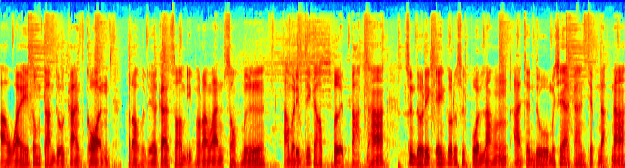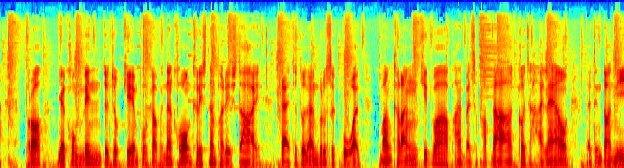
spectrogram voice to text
เอาไว้ต้องตามดูการก่อน เราเหลือการซ้อมอีกประมาณ 2 มื้อ อามาริมที่กล่าวเปิดปากนะฮะ ซึ่งโดริกเองก็รู้สึกปวดหลัง อาจจะดูไม่ใช่อาการเจ็บหนักนะ เพราะยังคงเล่นจนจบเกมพบกับทางด้านของคริสตันพาเดชได้ แต่เจ้าตัวนั้นรู้สึกปวด บางครั้งคิดว่าผ่านไปสักสัปดาห์ก็จะหายแล้ว แต่ถึงตอนนี้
